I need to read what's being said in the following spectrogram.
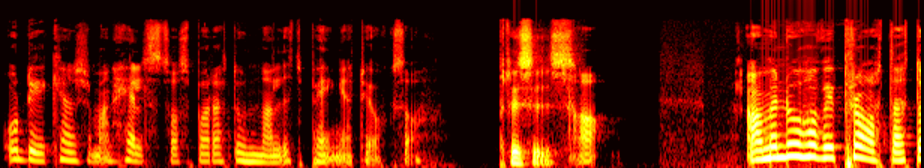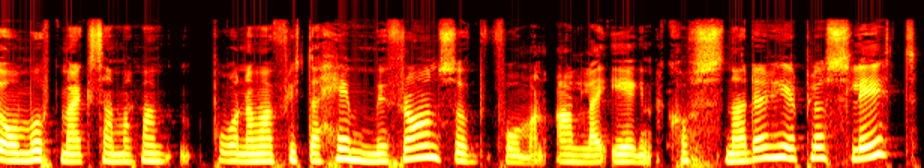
Och det kanske man helst har sparat undan lite pengar till också. Precis. Ja. Ja, men då har vi pratat om och uppmärksammat man på när man flyttar hemifrån så får man alla egna kostnader helt plötsligt.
